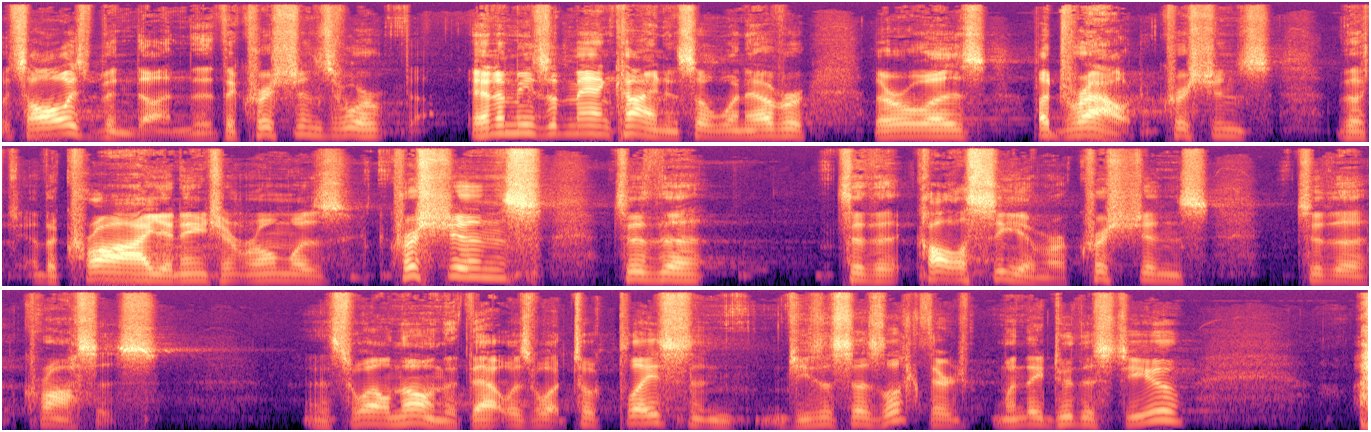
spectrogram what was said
It's always been done. The, the Christians were enemies of mankind. And so, whenever there was a drought, Christians, the, the cry in ancient Rome was Christians to the, to the Colosseum or Christians to the crosses. And it's well known that that was what took place. And Jesus says, Look, when they do this to you,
